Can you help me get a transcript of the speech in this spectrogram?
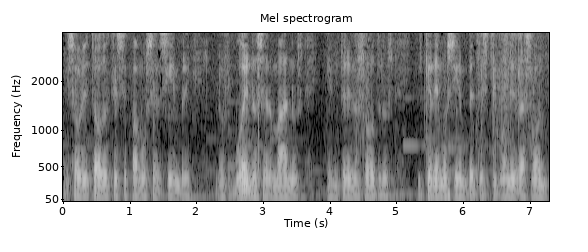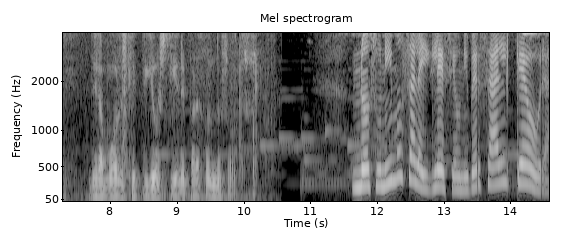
y sobre todo que sepamos ser siempre los buenos hermanos entre nosotros y que demos siempre testimonio y razón del amor que Dios tiene para con nosotros. Nos unimos a la Iglesia Universal que ora.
